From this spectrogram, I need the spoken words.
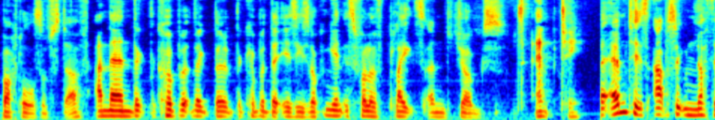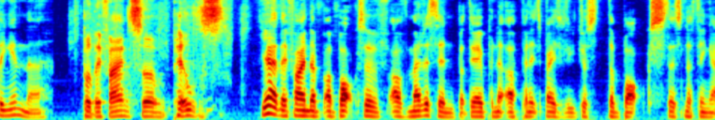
bottles of stuff, and then the, the cupboard, the, the, the cupboard that Izzy's looking in, is full of plates and jugs. It's empty. They're empty. There's absolutely nothing in there. But they find some pills. Yeah, they find a, a box of, of medicine, but they open it up and it's basically just the box. There's nothing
